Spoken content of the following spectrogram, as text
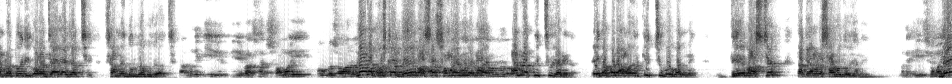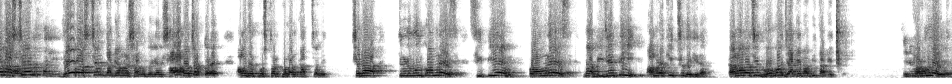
আমরা তৈরি করার জায়গায় যাচ্ছি। সামনে দুর্গাপুজো আছে। মানে কি? দেব আসার সময় পৌরসভার না না পোস্টার দেব আসার সময় বলে নয়। আমরা কিচ্ছু জানি না। এই ব্যাপারে আমাদের কিচ্ছু বলবার নেই। দেব আসছেন তাকে আমরা স্বাগত জানাই। দেব আসছেন দেব আসছেন তাকে আমরা স্বাগত জানাই। সারা বছর ধরে আমাদের পোস্টার খোলার কাজ চলে। সেটা তৃণমূল কংগ্রেস সিপিএম কংগ্রেস না বিজেপি আমরা কিচ্ছু দেখি না। কানামাছি ভোগো যাকে পাবি তাকে খাই। ফর্মুলা এটা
